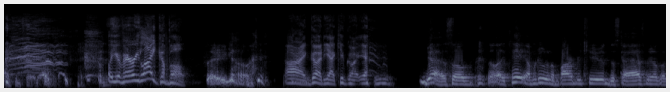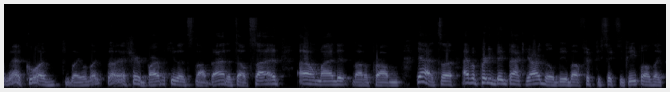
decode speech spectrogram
well, you're very likable. There you go. All right, good. Yeah, keep going. Yeah yeah, so they're like, "Hey, I'm doing a barbecue." This guy asked me, I was like, "Yeah, cool." I like, was like, "Oh, yeah, sure, barbecue. That's not bad. It's outside. I don't mind it. Not a problem." Yeah, it's a. I have a pretty big backyard. There'll be about 50, 60 people. I was like,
